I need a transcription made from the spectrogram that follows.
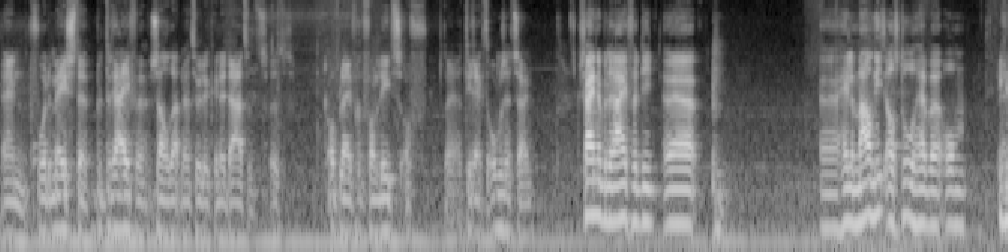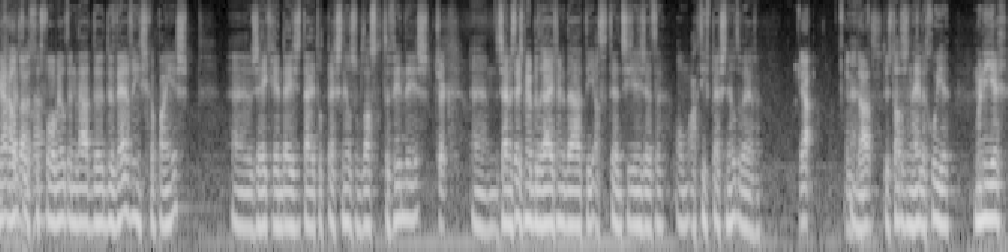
En voor de meeste bedrijven zal dat natuurlijk inderdaad het, het opleveren van leads of nou ja, directe omzet zijn. Zijn er bedrijven die eh, eh, helemaal niet als doel hebben om Ik uit dat een goed voorbeeld inderdaad de, de wervingscampagnes. Eh, zeker in deze tijd dat personeel soms lastig te vinden is. check? Eh, er zijn er steeds meer bedrijven inderdaad die advertenties inzetten om actief personeel te werven. Inderdaad. Eh, dus dat is een hele goede manier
